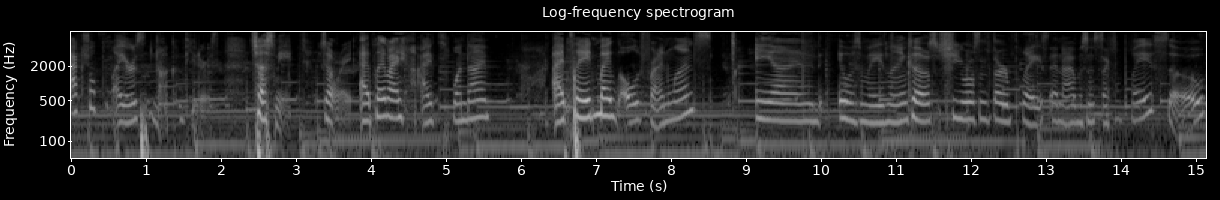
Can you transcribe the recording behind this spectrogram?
actual players, not computers. Trust me, don't worry. I play my I one time. I played my old friend once, and it was amazing because she was in third place and I was in second place, so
